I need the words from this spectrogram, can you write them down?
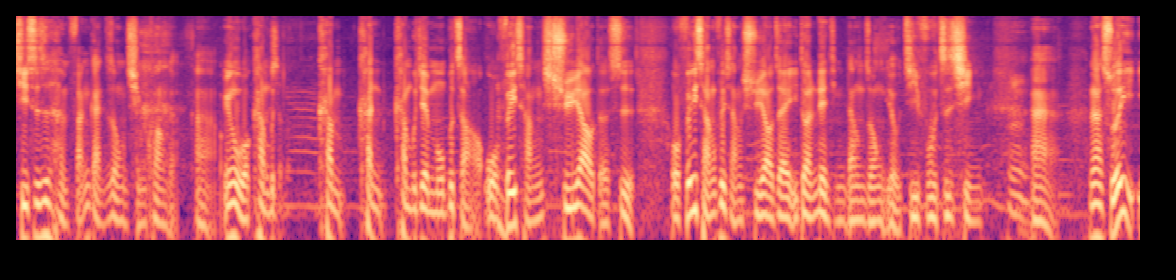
其实是很反感这种情况的啊，因为我看不看看看不见摸不着，我非常需要的是，我非常非常需要在一段恋情当中有肌肤之亲，嗯，哎，那所以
